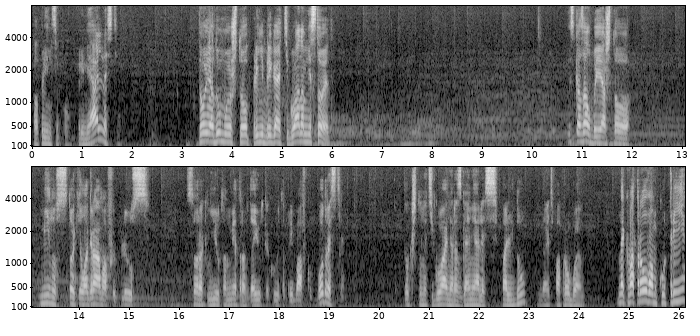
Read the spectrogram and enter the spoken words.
по принципу премиальности, то я думаю, что пренебрегать Тигуаном не стоит. Не сказал бы я, что минус 100 килограммов и плюс 40 ньютон-метров дают какую-то прибавку к бодрости. Только что на Тигуане разгонялись по льду. Давайте попробуем. На квадровом Q3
